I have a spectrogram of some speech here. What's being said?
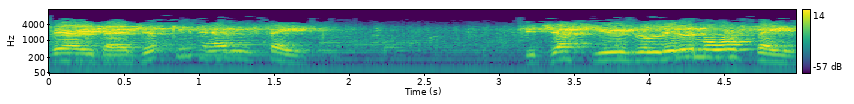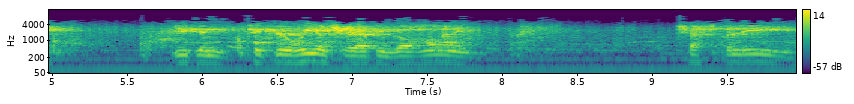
Very bad. Just keep having faith. If you just use a little more faith, you can pick your wheelchair up and go home. Just believe.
